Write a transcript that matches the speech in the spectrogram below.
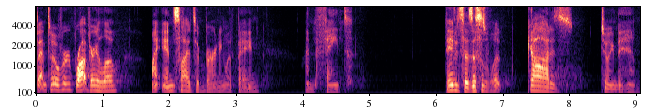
bent over, brought very low. My insides are burning with pain. I'm faint. David says this is what God is doing to him.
